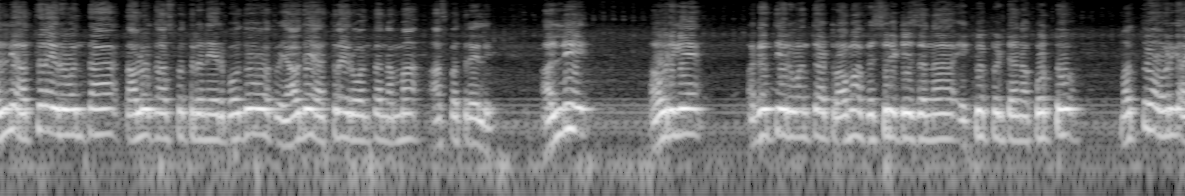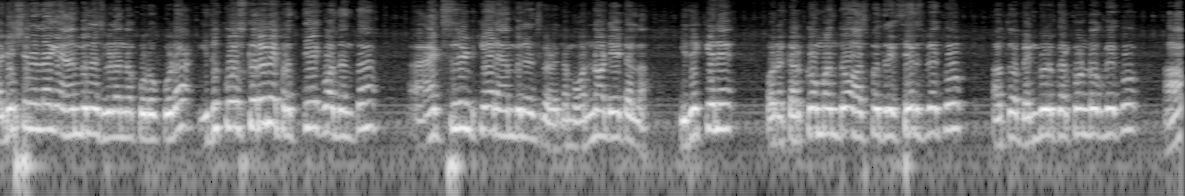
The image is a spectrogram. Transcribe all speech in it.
ಅಲ್ಲಿ ಹತ್ತಿರ ಇರುವಂಥ ತಾಲೂಕು ಆಸ್ಪತ್ರೆನೇ ಇರ್ಬೋದು, ಅಥವಾ ಯಾವುದೇ ಹತ್ರ ಇರುವಂಥ ನಮ್ಮ ಆಸ್ಪತ್ರೆಯಲ್ಲಿ, ಅಲ್ಲಿ ಅವರಿಗೆ ಅಗತ್ಯ ಇರುವಂಥ ಟ್ರಾಮಾ ಫೆಸಿಲಿಟೀಸನ್ನು ಎಕ್ವಿಪ್ಮೆಂಟನ್ನು ಕೊಟ್ಟು, ಮತ್ತು ಅವರಿಗೆ ಅಡಿಷನಲ್ ಆಗಿ ಆಂಬ್ಯುಲೆನ್ಸ್ಗಳನ್ನು ಕೊಡು ಕೂಡ ಇದಕ್ಕೋಸ್ಕರನೇ ಪ್ರತ್ಯೇಕವಾದಂತ ಆಕ್ಸಿಡೆಂಟ್ ಕೇರ್ ಆಂಬ್ಯುಲೆನ್ಸ್ಗಳು ನಮ್ಮ ಒನ್ ನಾಟ್ ಏಟ್ ಅಲ್ಲ. ಇದಕ್ಕೇನೆ ಅವ್ರನ್ನ ಕರ್ಕೊಂಡ್ಬಂದು ಆಸ್ಪತ್ರೆಗೆ ಸೇರಿಸಬೇಕು ಅಥವಾ ಬೆಂಗಳೂರು ಕರ್ಕೊಂಡು ಹೋಗಬೇಕು. ಆ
